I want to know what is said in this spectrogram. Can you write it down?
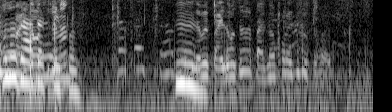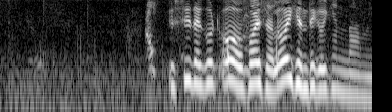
follow the other people হুম। পায়জামা ছিল পায়জামা পরে দিকে তো হয়। ইউ সি দ্য গুড ও ফয়সাল ওইখান থেকে ওইখান নামে.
